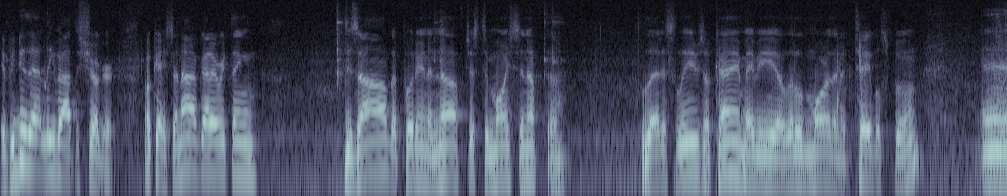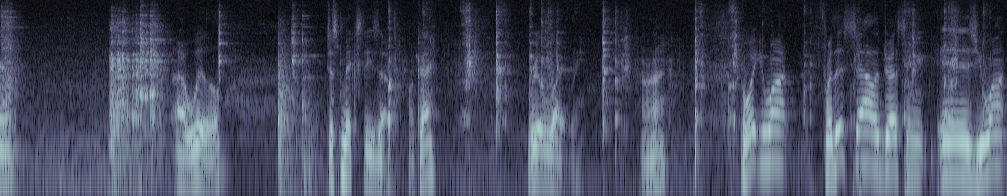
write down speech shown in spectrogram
If you do that, leave out the sugar. Okay, so now I've got everything dissolved. I put in enough just to moisten up the lettuce leaves, okay, maybe a little more than a tablespoon. And I will just mix these up, okay, real lightly, all right. And what you want for this salad dressing is you want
